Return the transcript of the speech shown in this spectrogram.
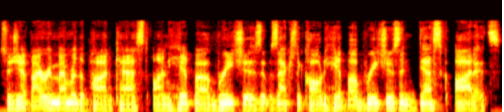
So, Jeff, I remember the podcast on HIPAA breaches. It was actually called HIPAA Breaches and Desk Audits.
